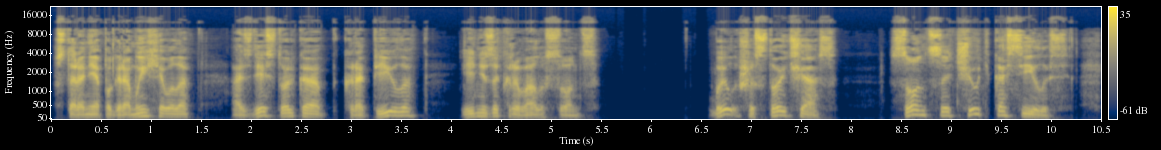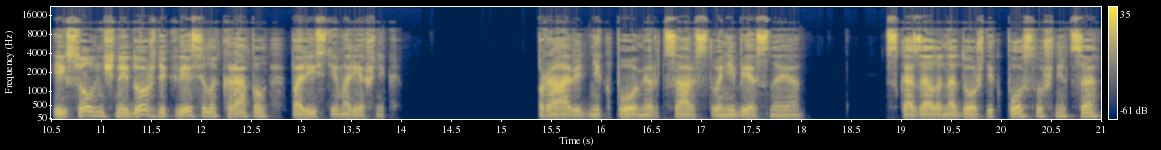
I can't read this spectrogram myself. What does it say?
в стороне погромыхивала, а здесь только крапило и не закрывало солнце. Был шестой час, Солнце чуть косилось, и солнечный дождик весело крапал по листьям орешник. «Праведник помер, царство небесное», — сказала на дождик послушница,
